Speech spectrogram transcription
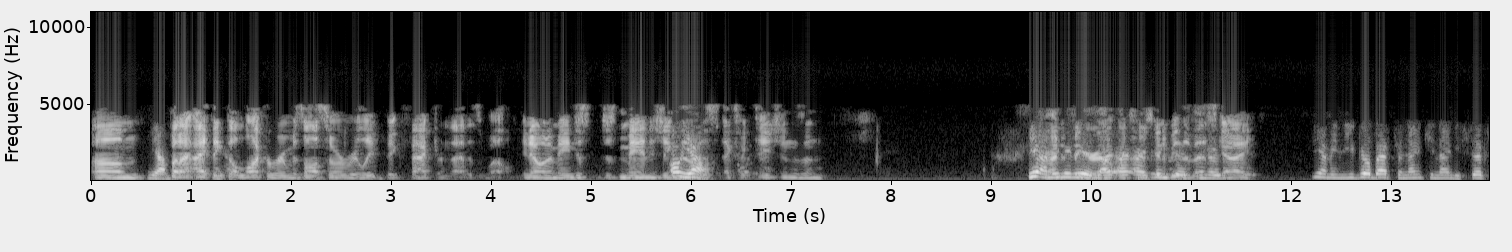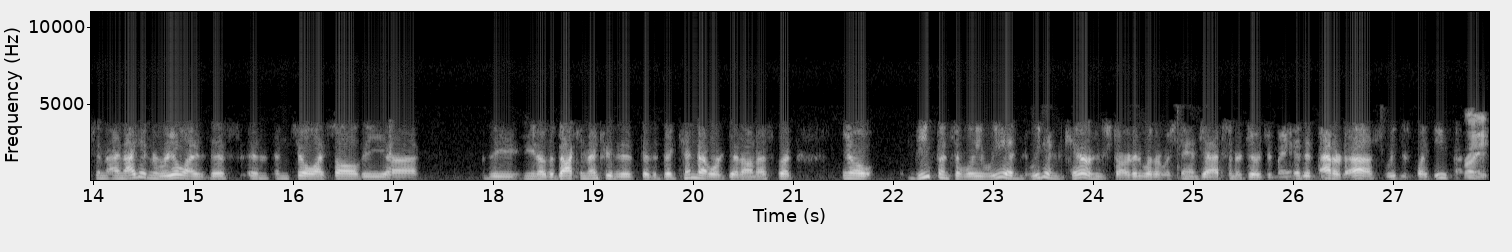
Um, Yeah. But I, I think the locker room is also a really big factor in that as well. You know what I mean? Just just managing Oh, those yeah. expectations and Yeah, I mean it is. I, I, I who's going to think be the best you know, guy. Yeah, I mean, you go back to 1996, and, and I didn't realize this in, until I saw the uh, the you know the documentary that, that the Big Ten Network did on us. But you know, defensively, we had we didn't care who started, whether it was Stan Jackson or Joe Germaine. It didn't matter to us. We just played defense. Right.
